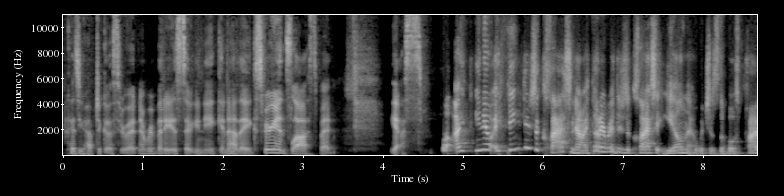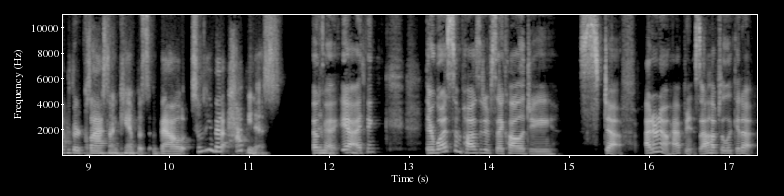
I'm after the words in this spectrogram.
because you have to go through it and everybody is so unique and how they experience loss, but yes. Well, I, you know, I think there's a class now. I thought I read there's a class at Yale now, which is the most popular class on campus about something about happiness. Okay. Yeah. I think there was some positive psychology stuff. I don't know, happiness. I'll have to look it up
